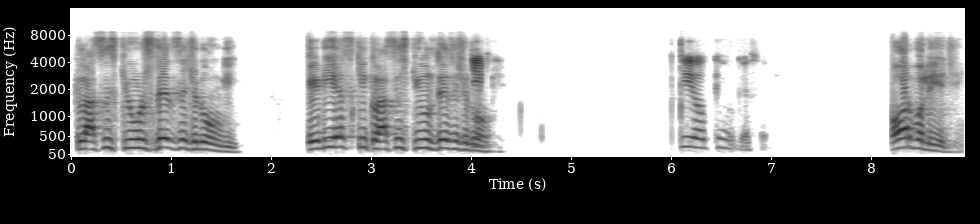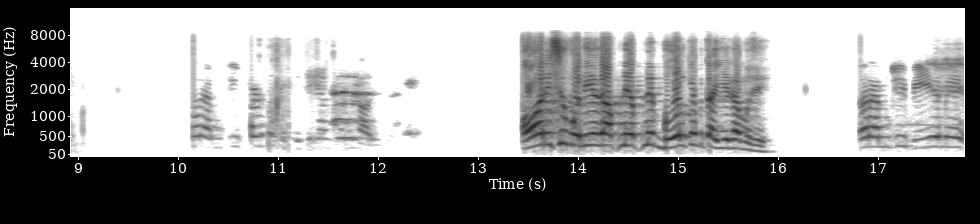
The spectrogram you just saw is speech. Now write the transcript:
क्लासेस ट्यूसडे से शुरू होंगी। एडीएस की क्लासेस ट्यूसडे से शुरू होंगी। जी ओके हो गया सर और बोलिए जी। और इशू बोलिएगा अपने अपने बोल के बताइएगा मुझे। Sir M G B A में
